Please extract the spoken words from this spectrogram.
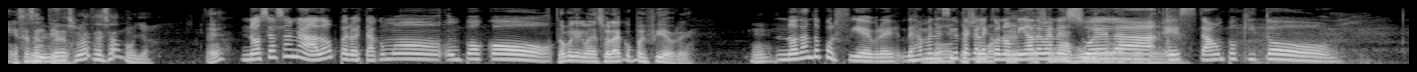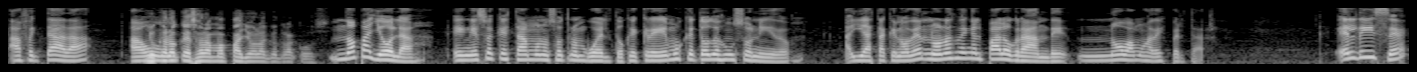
En ese sentido. ¿Venezuela se sanó ya? ¿Eh? No se ha sanado, pero está como un poco... No, porque Venezuela es como por fiebre. Mm. No tanto por fiebre. Déjame decirte que, la economía eh, de Venezuela está un poquito afectada aún. Yo creo que eso era más payola que otra cosa. No payola. En eso es que estamos nosotros envueltos, que creemos que todo es un sonido. Y hasta que no, no nos den el palo grande, no vamos a despertar. Él dice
